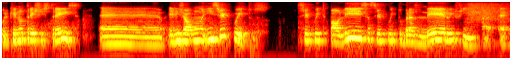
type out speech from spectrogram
Porque no 3x3, é, eles jogam em circuitos. Circuito paulista, circuito brasileiro, enfim. É,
